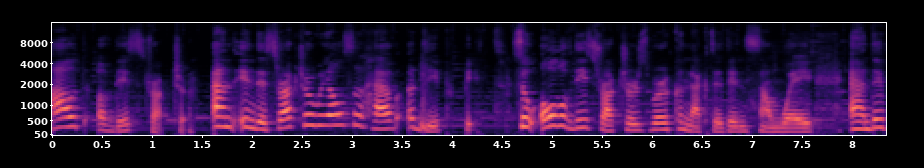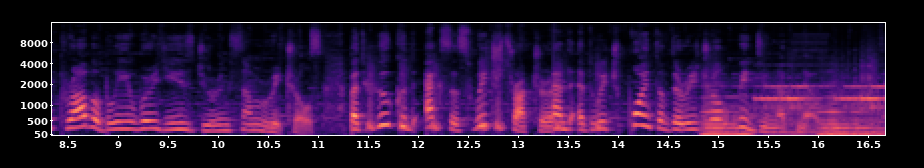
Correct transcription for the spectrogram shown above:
out of this structure. And in this structure we also have a deep pit. So all of these structures were connected in some way and they probably were used during some rituals. But who could access which structure and at which point of the ritual we do not know.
